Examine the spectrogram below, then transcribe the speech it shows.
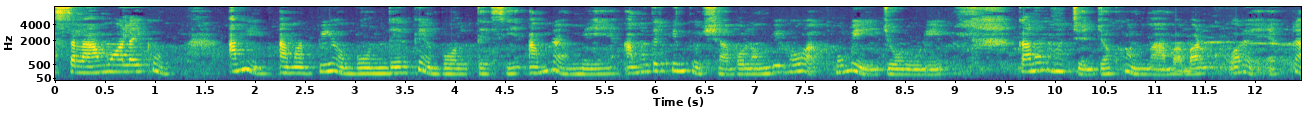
আসসালামু আলাইকুম। আমি আমার প্রিয় বোনদেরকে বলতেছি, আমরা মেয়ে, আমাদের কিন্তু স্বাবলম্বী হওয়া খুবই জরুরি। কারণ হচ্ছে যখন মা বাবার ঘরে একটা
